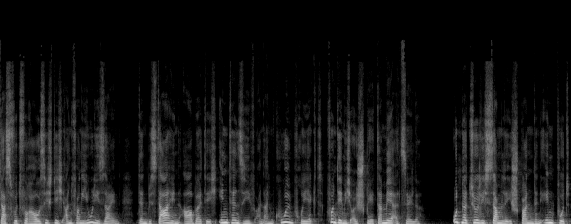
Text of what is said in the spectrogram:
Das wird voraussichtlich Anfang Juli sein, denn bis dahin arbeite ich intensiv an einem coolen Projekt, von dem ich euch später mehr erzähle. Und natürlich sammle ich spannenden Input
